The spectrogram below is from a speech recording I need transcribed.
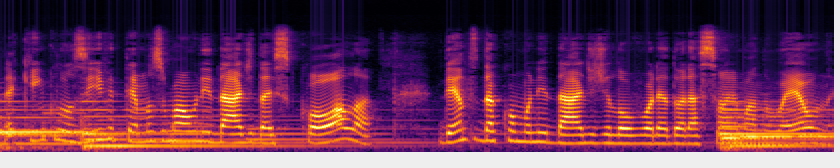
né, que inclusive temos uma unidade da escola dentro da comunidade de louvor e adoração Emanuel, né?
